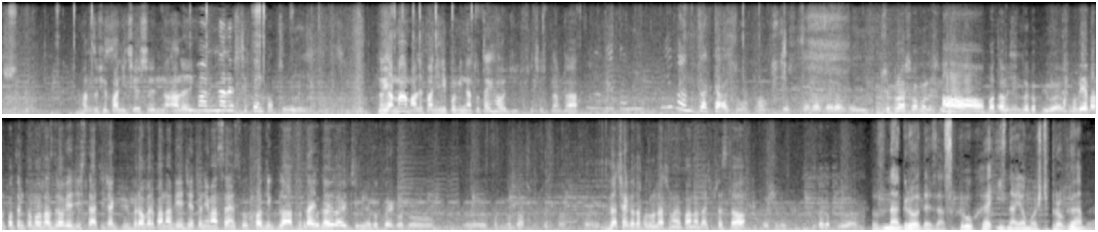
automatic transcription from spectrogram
cieszę. Bardzo się pani cieszy, no ale... Mam nareszcie pan po czym jeździ. No ja mam, ale pani nie powinna tutaj chodzić przecież, prawda? Nie mam zakazu po ścieżce rowerowej. Przepraszam, ale się, O, bo to... ale się zagapiłem. Bo wie pan, potem to można zdrowie gdzieś stracić, jak w rower pana wiedzie, to nie ma sensu. Chodnik dla tutaj... Dla... Podbierajcie mnie do tego, do podglądaczy przez to. Dlaczego do podglądaczy mamy pana dać przez to? Bo się zagapiłem. W nagrodę za skruchę i znajomość programu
